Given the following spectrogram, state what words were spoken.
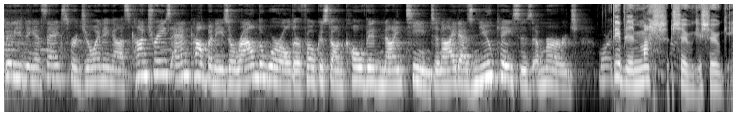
Good evening and thanks for joining us. Countries and companies around the world are focused on COVID-19 tonight as new cases emerge. Det blir mars 2020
